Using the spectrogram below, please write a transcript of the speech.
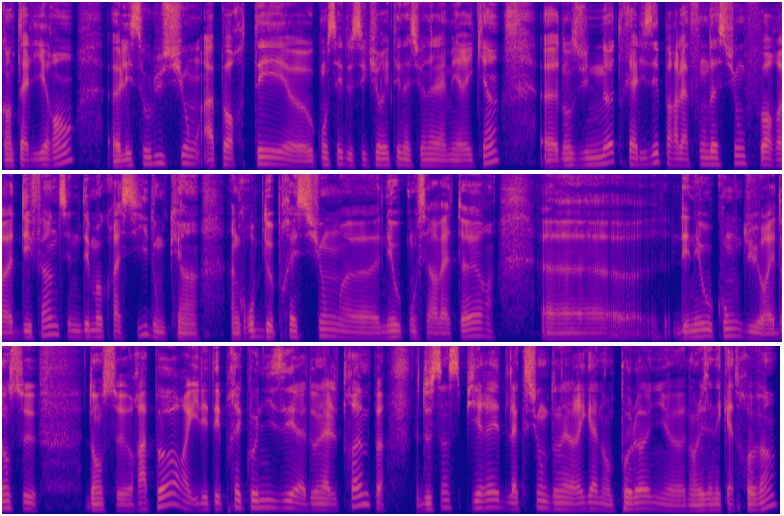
quant à l'Iran les solutions apportées au Conseil de sécurité nationale américain dans une note réalisée par la Fondation for Defense and Democracy, donc un, groupe de pression euh, néoconservateur euh, des néocons durs. Et dans ce, dans ce rapport, il était préconisé à Donald Trump de s'inspirer de l'action de Donald Reagan en Pologne euh, dans les années 80,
